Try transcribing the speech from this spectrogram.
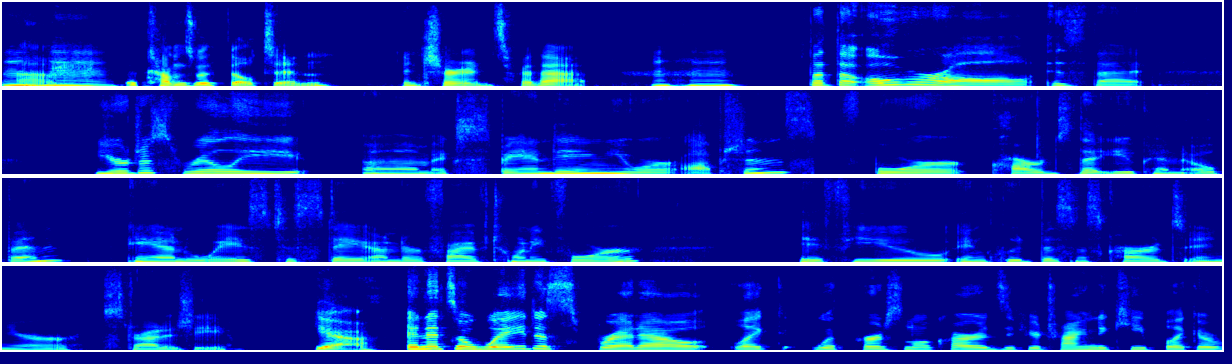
um, Mhm. it comes with built-in insurance for that. Mhm. But the overall is that you're just really um, expanding your options for cards that you can open and ways to stay under 524 if you include business cards in your strategy. Yeah. And it's a way to spread out like with personal cards if you're trying to keep like a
